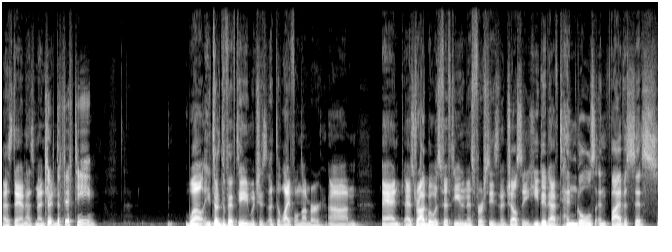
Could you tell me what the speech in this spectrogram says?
as Dan has mentioned? Took the 15. well, he took the 15, which is a delightful number. Um, and as Drogba was 15 in his first season at Chelsea, he did have 10 goals and five assists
